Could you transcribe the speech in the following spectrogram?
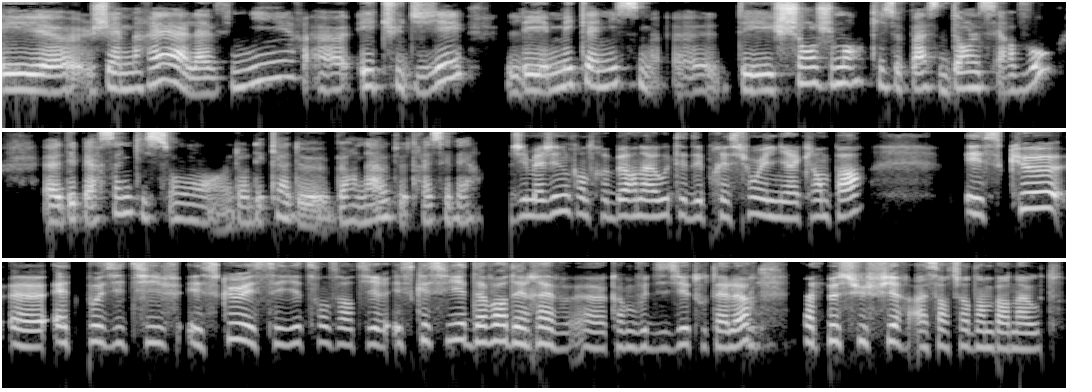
Et euh, j'aimerais à l'avenir euh, étudier les mécanismes des changements qui se passent dans le cerveau des personnes qui sont dans des cas de burn-out très sévères. J'imagine qu'entre burn-out et dépression, il n'y a qu'un pas. Est-ce que euh, être positif, est-ce que essayer de s'en sortir, est-ce qu'essayer d'avoir des rêves, euh, comme vous disiez tout à l'heure, ça peut suffire à sortir d'un burn-out?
